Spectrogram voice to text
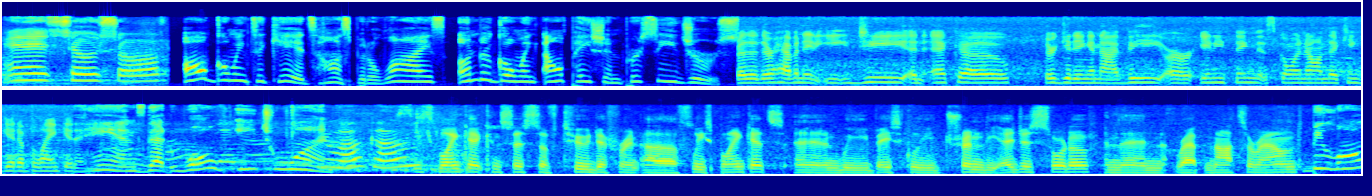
and it's so soft. all going to kids hospitalized undergoing outpatient procedures. Whether they're having an EEG, an echo, they're getting an IV, or anything that's going on, they can get a blanket. The hands that wove each one. Welcome. Each blanket consists of two different uh, fleece blankets, and we basically trim the edges sort of, and then wrap knots around. belong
